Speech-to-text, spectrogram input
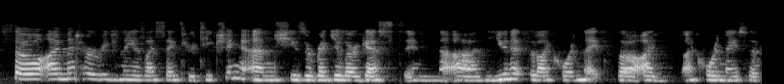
So I met her originally, as I say, through teaching, and she's a regular guest in uh, the unit that I coordinate. So I, I coordinate a,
